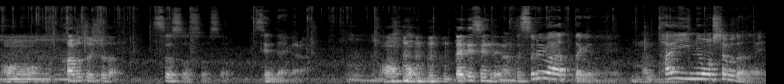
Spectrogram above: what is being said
あーカードと一緒だそうそうそうそう。仙台から。うんあもう大体仙台なんだ。それはあったけどね、うん。あの滞納したことはないね。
